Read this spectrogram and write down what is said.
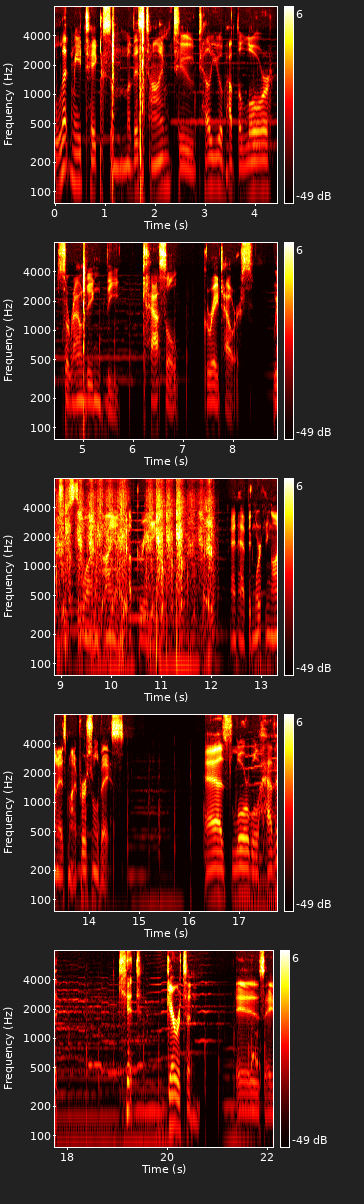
Let me take some of this time to tell you about the lore surrounding the Castle Grey Towers, which is the one I am upgrading and have been working on as my personal base. As lore will have it, Kit Garriton is a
